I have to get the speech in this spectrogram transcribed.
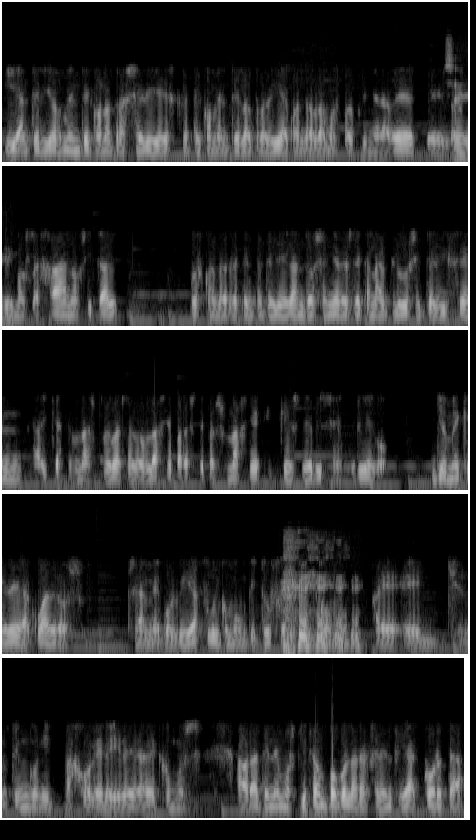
y anteriormente con otras series que te comenté el otro día cuando hablamos por primera vez de los primos lejanos y tal, pues cuando de repente te llegan dos señores de Canal Plus y te dicen hay que hacer unas pruebas de doblaje para este personaje que es de origen griego, yo me quedé a cuadros. O sea, me volví azul como un pitufo. Eh, eh, yo no tengo ni pajolera idea de cómo es. Ahora tenemos quizá un poco la referencia corta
